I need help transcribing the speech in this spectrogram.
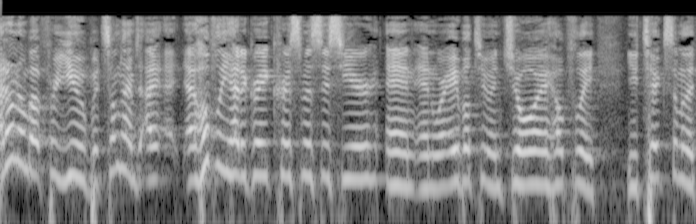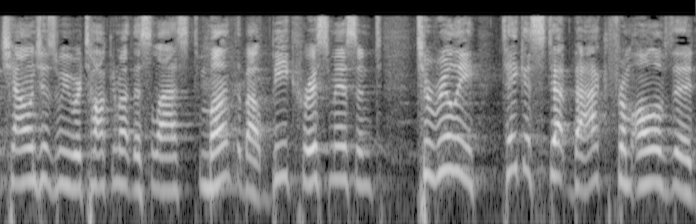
I don't know about for you, but sometimes I, I hopefully you had a great Christmas this year and and were able to enjoy. Hopefully you took some of the challenges we were talking about this last month about be Christmas and to really take a step back from all of the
